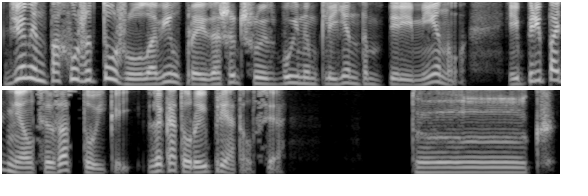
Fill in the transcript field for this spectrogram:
Демин, похоже, тоже уловил произошедшую с буйным клиентом перемену и приподнялся за стойкой, за которой прятался. «Так...»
